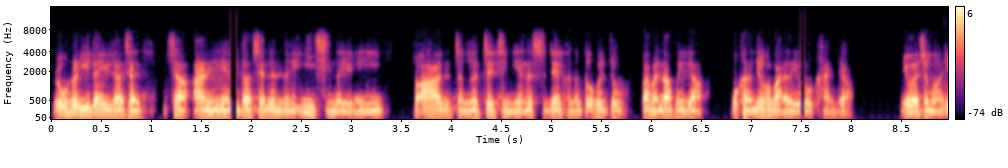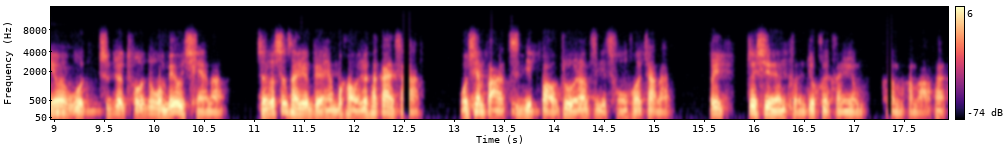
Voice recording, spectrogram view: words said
如果说一旦遇到像像二零年到现在的这个疫情的原因，说啊整个这几年的时间可能都会就白白浪费掉，我可能就会把那个业务砍掉，因为什么？因为我持续的投资，我没有钱了，整个市场又表现不好，我觉得他干啥？我先把自己保住，让自己存活下来，所以这些人可能就会很有很很麻烦，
